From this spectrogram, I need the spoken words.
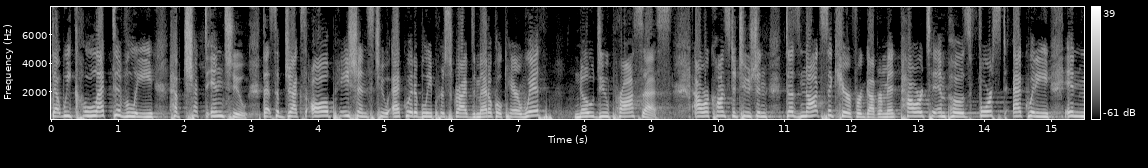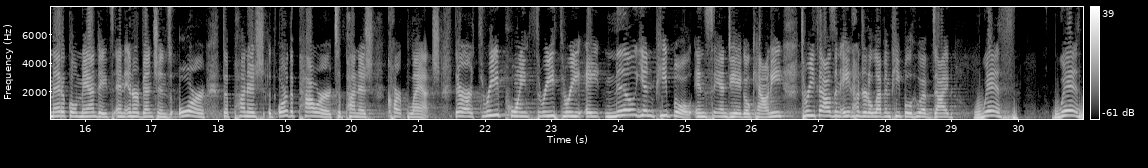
that we collectively have checked into that subjects all patients to equitably prescribed medical care with no due process. Our Constitution does not secure for government power to impose forced equity in medical mandates and interventions or the punish or the power to punish carte blanche. There are 3.338 million people in San Diego County, 3,811 people who have died with with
